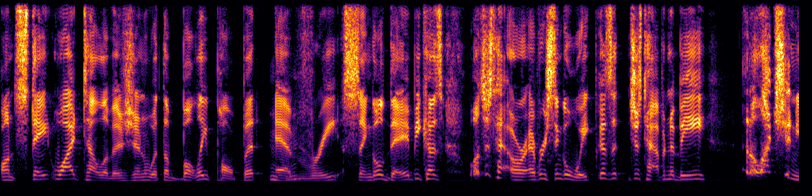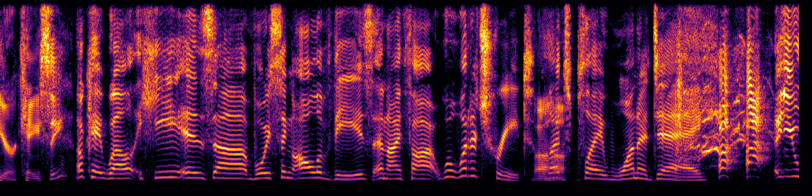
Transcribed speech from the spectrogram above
on statewide television with a bully pulpit mm-hmm. every single day because, well, just ha- or every single week because it just happened to be an election year, Casey. Okay, well, he is uh, voicing all of these, and I thought, well, what a treat. Uh-huh. Let's play one a day. you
